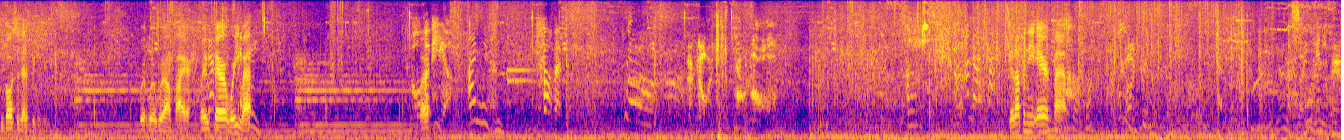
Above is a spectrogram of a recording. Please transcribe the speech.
We've also got a freaking. We're, we're, we're on fire. Wait, Pharah, where are you at? What? Get up in the air, fam. You're not going anywhere.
